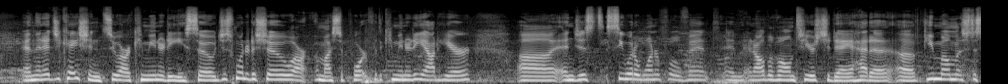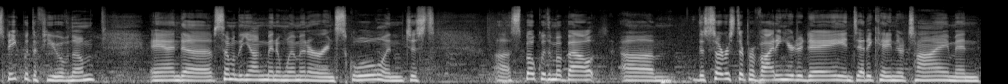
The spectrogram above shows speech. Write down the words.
and then education to our community. So just wanted to show our, my support for the community out here. Uh, and just see what a wonderful event and, and all the volunteers today. I had a, a, few moments to speak with a few of them, and uh, some of the young men and women are in school and just uh, spoke with them about um, the service they're providing here today and dedicating their time and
